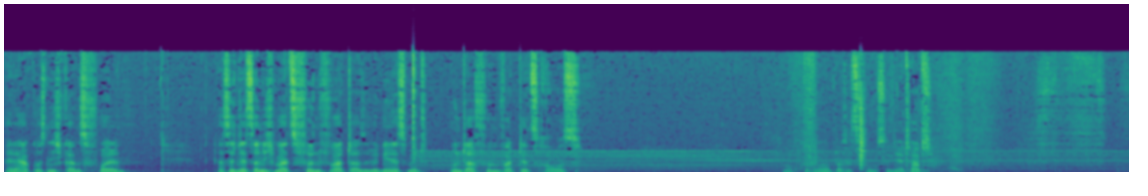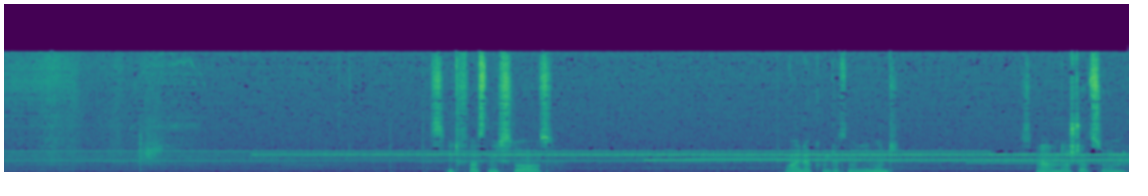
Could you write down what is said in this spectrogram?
Der Akku ist nicht ganz voll. Das sind jetzt noch nicht mal 5 Watt, also wir gehen jetzt mit unter 5 Watt jetzt raus. Mal gucken, ob das jetzt funktioniert hat. Das sieht fast nicht so aus. Weil da kommt jetzt noch jemand. Das ist eine andere Station.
